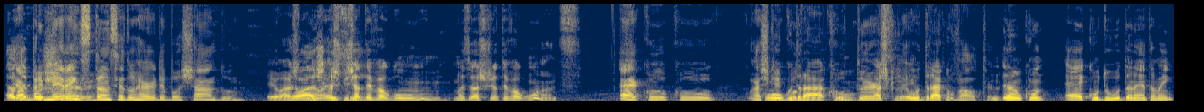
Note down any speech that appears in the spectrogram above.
É, o É a primeira instância do Harry debochado? Eu acho, Eu não, acho que acho que já teve algum, mas eu acho que já teve algum antes. É, com. com acho Com que o Draco. Com o Dursley, Acho que o Draco- com o Walter. Não, com, é com o Duda, né, também.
